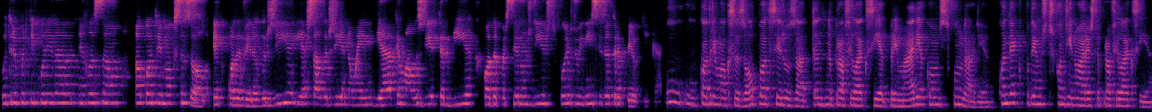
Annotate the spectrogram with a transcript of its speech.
Outra particularidade em relação ao cotrimoxazol é que pode haver alergia e esta alergia não é imediata, é uma alergia tardia que pode aparecer uns dias depois do início da terapêutica. O, o cotrimoxazol pode ser usado tanto na profilaxia primária como secundária. Quando é que podemos descontinuar esta profilaxia?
